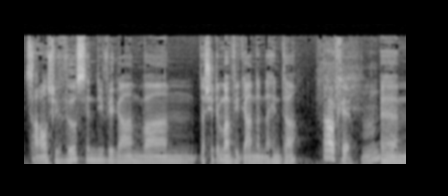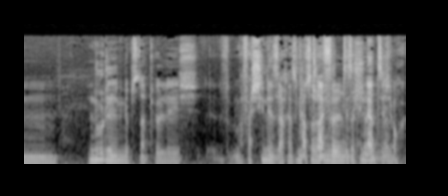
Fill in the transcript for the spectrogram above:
sahen aus wie Würstchen, die vegan waren. Da steht immer vegan dann dahinter. Ah, okay. Hm. Ähm, Nudeln gibt es natürlich, verschiedene Sachen. Es Kartoffeln, sagen, das ändert sich auch.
